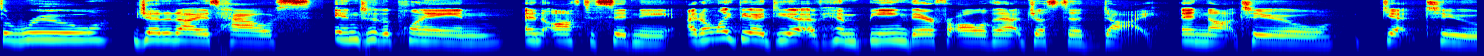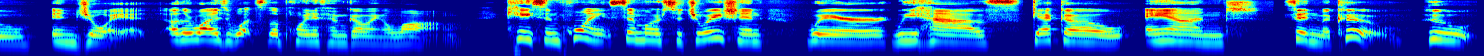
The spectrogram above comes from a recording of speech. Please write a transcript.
through Jedediah's house, into the plane, and off to Sydney. I don't like the idea of him being there for all of that just to die and not to get to enjoy it. Otherwise, what's the point of him going along? Case in point, similar situation where we have Gecko and Finn McCoo, who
